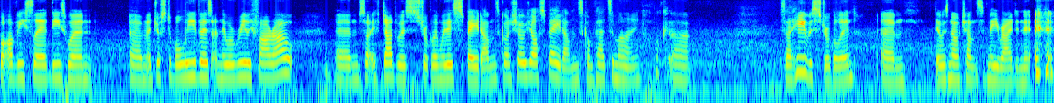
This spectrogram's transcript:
but obviously these weren't um, adjustable levers and they were really far out. Um, so if Dad was struggling with his spade hands, go and show us your spade hands compared to mine. Look at that. So he was struggling. Um, there was no chance of me riding it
